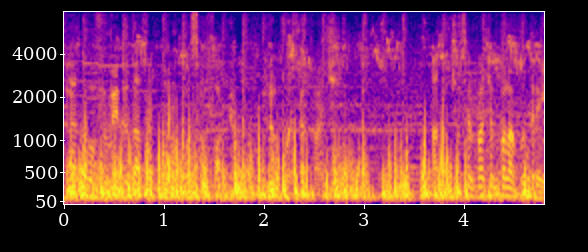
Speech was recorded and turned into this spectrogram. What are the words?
La două femei deodată Nu pot să-l fac Nu poți să-l faci. Atunci să-l facem pe ăla cu trei.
